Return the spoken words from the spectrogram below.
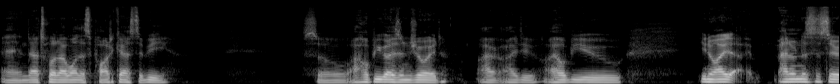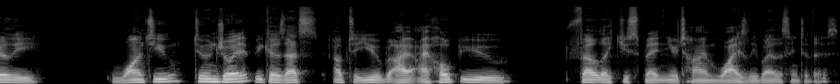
and that's what I want this podcast to be. So I hope you guys enjoyed. I I do. I hope you, you know, I I don't necessarily want you to enjoy it because that's up to you. But I I hope you felt like you spent your time wisely by listening to this.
